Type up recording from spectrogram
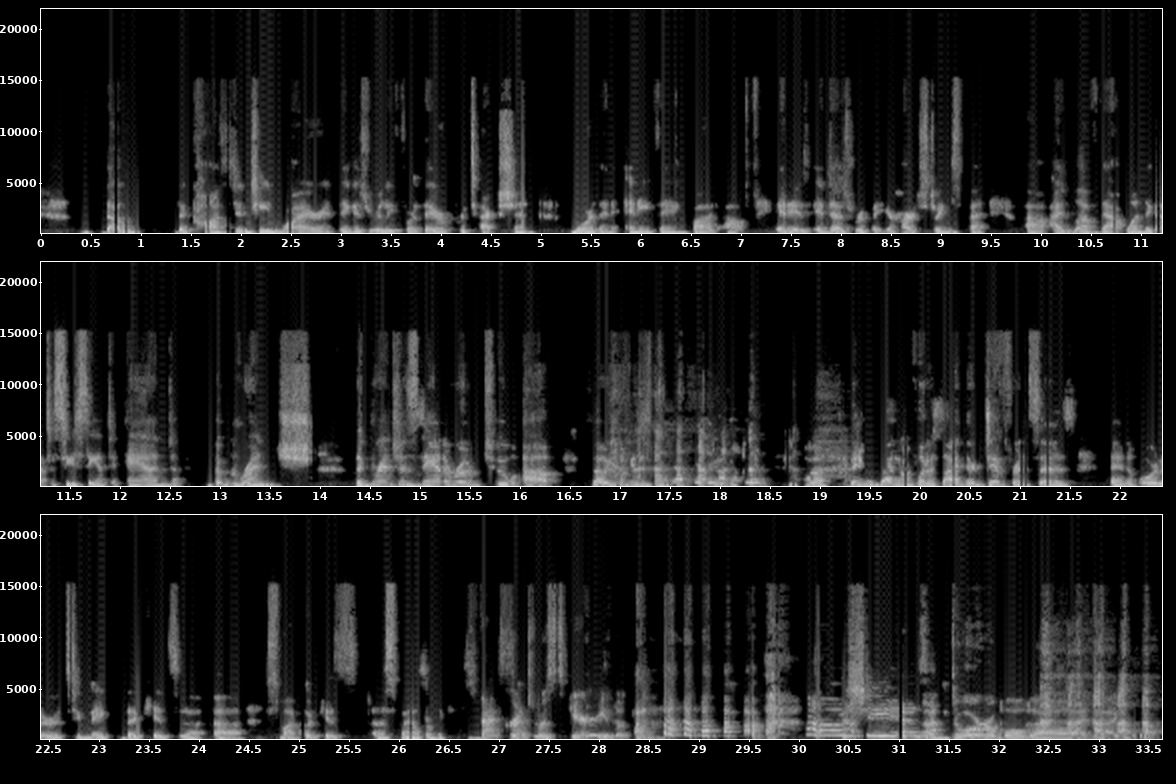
the the concertina wiring thing is really for their protection more than anything. But um, it is it does rip at your heartstrings. But uh, I love that one. They got to see Santa and the Grinch. The Grinch and Santa rode two up. So you don't get to see that very often. Uh, they decided to put aside their differences in order to make the kids uh, uh, smile, put kids uh, smiles on the kids. That Grinch was scary looking. she is adorable, though. I.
